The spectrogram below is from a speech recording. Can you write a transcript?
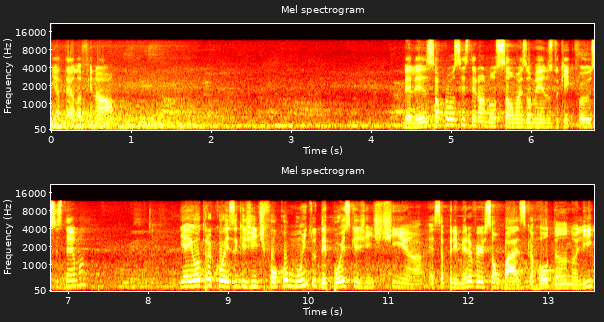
e a tela final. Beleza? Só para vocês terem uma noção mais ou menos do que foi o sistema. E aí outra coisa que a gente focou muito depois que a gente tinha essa primeira versão básica rodando ali,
